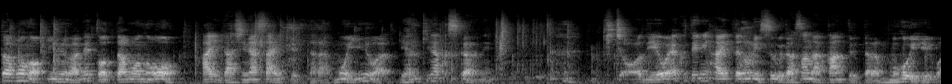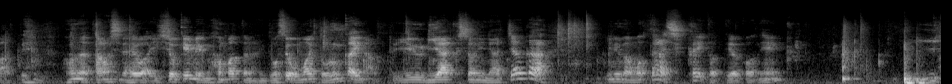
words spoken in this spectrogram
たもの犬がね取ったものを「はい出しなさい」って言ったらもう犬はやる気なくすからね。貴重でようやく手に入ったのにすぐ出さなあかんって言ったらもういいわって。ほんなら楽しないわ。一生懸命頑張ったのにどうせお前取るんかいなっていうリアクションになっちゃうから犬が持ったらしっかり取っておこうね。いい。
